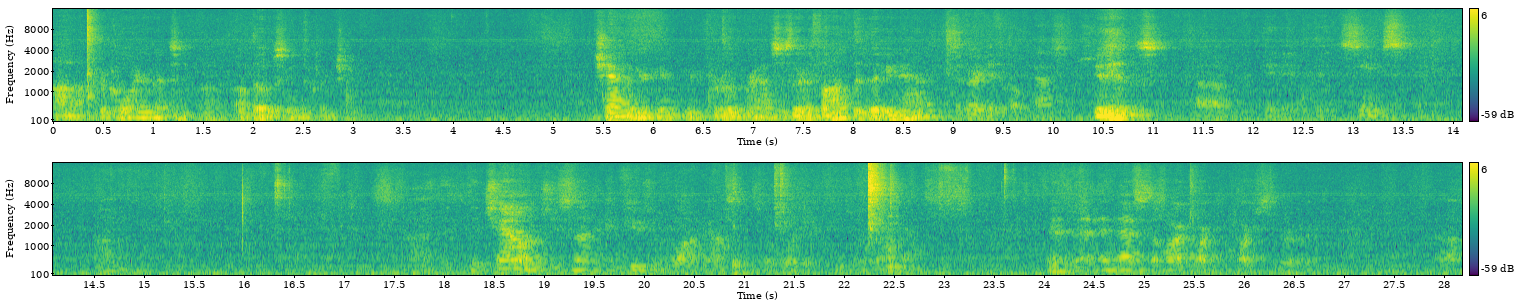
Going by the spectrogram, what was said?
uh, requirement of, of those in the clergy. Chaplain, you're, you're, you're perhaps. Is there a thought that, that you have? It's a very difficult passage. It is. Seems, um, uh, the, the challenge is not the confusion of law and gospel, but more the confusion of law and gospel. And, that- and that's the hard part to parse through. Um,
